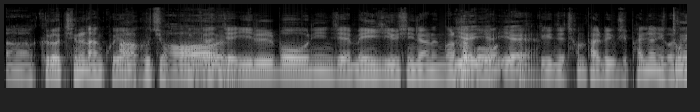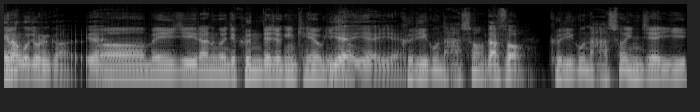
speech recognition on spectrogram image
어, 그렇지는 않고요. 아, 그렇죠. 그러니까 아, 이제 일본이 이제 메이지 유신이라는 걸 예, 하고 예, 예. 그게 이제 1868년이거든요. 통일한 거죠, 그러니까. 예. 어, 메이지라는 건 이제 근대적인 개혁이죠. 예, 예, 예. 그리고 나서 나서 그리고 나서 이제 이,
